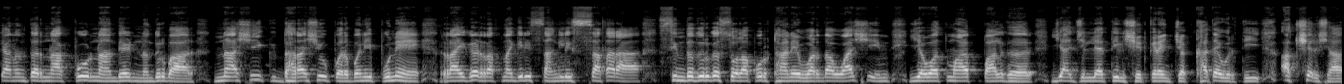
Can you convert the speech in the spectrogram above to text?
त्यानंतर नागपूर नांदेड नंदुरबार नाशिक धाराशिव परभणी पुणे रायगड रत्नागिरी सांगली सातारा सिंधुदुर्ग सोलापूर ठाणे वर्धा वाशिम यवतमाळ पालघर या जिल्ह्यातील शेतकऱ्यांच्या खात्यावरती अक्षरशः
